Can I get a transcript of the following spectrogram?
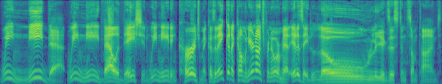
We need that. We need validation. We need encouragement because it ain't going to come when you're an entrepreneur, man. It is a lonely existence sometimes.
